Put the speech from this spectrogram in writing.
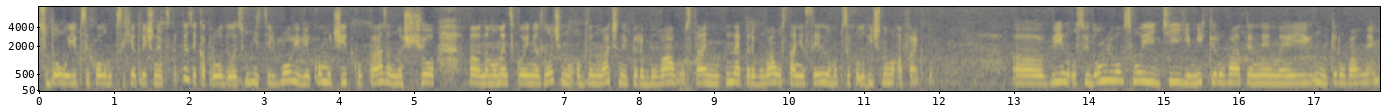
судової психолого-психіатричної експертизи, яка проводилась у місті Львові, в якому чітко вказано, що е, на момент скоєння злочину обвинувачений перебував у стані не перебував у стані сильного психологічного афекту. Е, Він усвідомлював свої дії, міг керувати ними і ну, керував ними.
